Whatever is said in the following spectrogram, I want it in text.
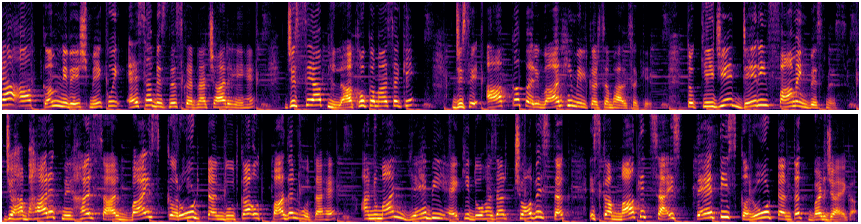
क्या आप कम निवेश में कोई ऐसा बिज़नेस करना चाह रहे हैं जिससे आप लाखों कमा सके, जिसे आपका परिवार ही मिलकर संभाल सके? तो कीजिए डेयरी फ़ार्मिंग बिज़नेस जहाँ भारत में हर साल 22 करोड़ टन दूध का उत्पादन होता है। अनुमान यह भी है कि 2024 तक इसका मार्केट साइज़ 33 करोड़ टन तक बढ़ जाएगा।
